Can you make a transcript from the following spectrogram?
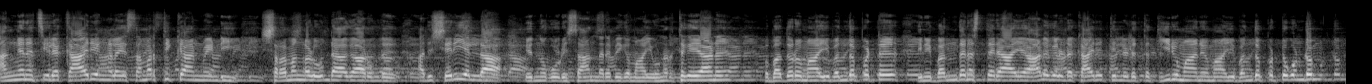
അങ്ങനെ ചില കാര്യങ്ങളെ സമർത്ഥിക്കാൻ വേണ്ടി ശ്രമങ്ങൾ ഉണ്ടാകാറുണ്ട്. അത് ശരിയല്ല എന്നുകൂടി സാന്ദർഭികമായി ഉണർത്തുകയാണ്. ബദറുമായി ബന്ധപ്പെട്ട് ഇനി ബന്ധനസ്ഥരായ ആളുകളുടെ കാര്യത്തിൽ എടുത്ത തീരുമാനവുമായി ബന്ധപ്പെട്ടുകൊണ്ടും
